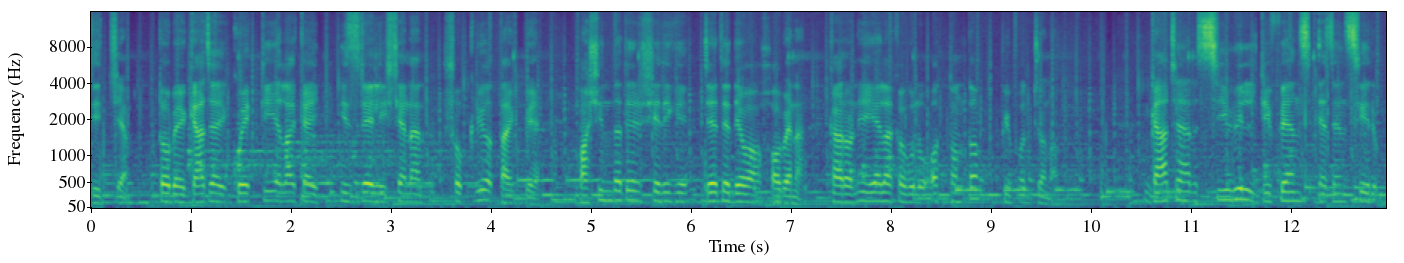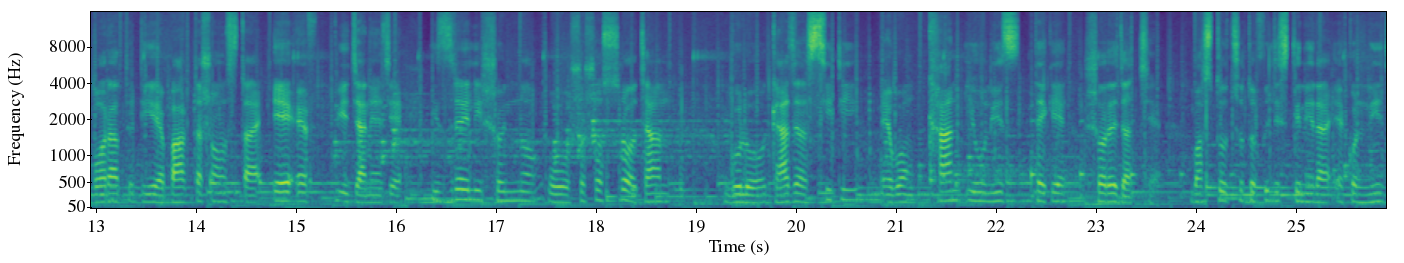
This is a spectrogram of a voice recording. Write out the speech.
দিচ্ছে। তবে গাজায় কয়েকটি এলাকায় ইসরায়েলি সেনার সক্রিয় থাকবে। বাসিন্দাদের সেদিকে যেতে দেওয়া হবে না, কারণ এই এলাকাগুলো অত্যন্ত বিপজ্জনক। গাজার সিভিল ডিফেন্স এজেন্সির বরাত দিয়ে বার্তা সংস্থা এএফপি জানিয়েছে, ইসরায়েলি সৈন্য ও সশস্ত্র যানগুলো গাজা সিটি এবং খান ইউনিস থেকে সরে যাচ্ছে। বাস্তুচ্যুত ফিলিস্তিনিরা এখন নিজ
